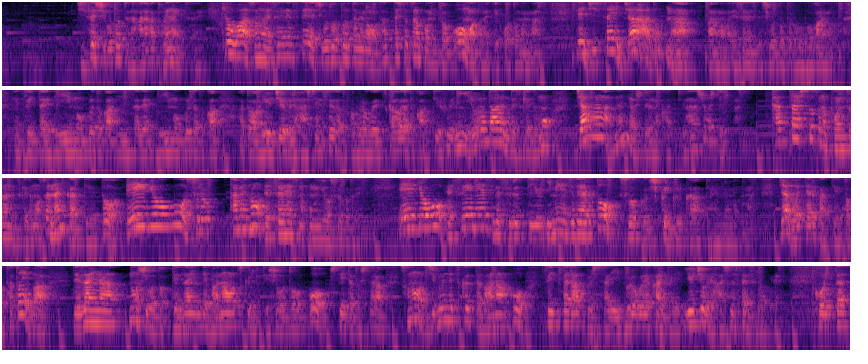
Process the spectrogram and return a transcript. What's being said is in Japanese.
実際仕事ってなかなか取れないですよね。今日はその SNS で仕事を取るためのたった一つのポイントをまとめていこうと思います。で実際じゃあどんなあの SNS で仕事を取る方法があるのか、え Twitter で DM を送るとかインスタで DM を送るだとかあとは YouTube で発信するだとかブログで使うだとかっていうふうにいろいろとあるんですけれどもじゃあ何をしてるのかっていう話をしていきます。たった一つのポイントなんですけどもそれは何かっていうと営業をするための SNS の運用をすることです。営業を SNS でするっていうイメージでやるとすごくしっくりくるかなっていうふうに思ってます。じゃあどうやってやるかっていうと例えばデザイナーの仕事デザインでバナーを作るっていう仕事をしていたとしたらその自分で作ったバナーを Twitter でアップしたりブログで書いたり YouTube で発信したりするわけです。こういった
